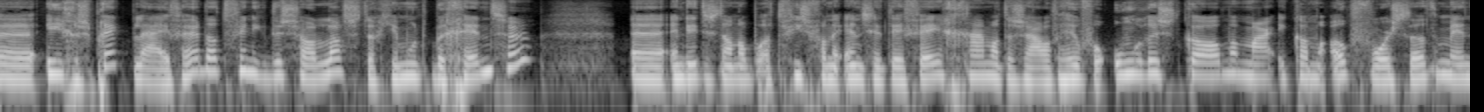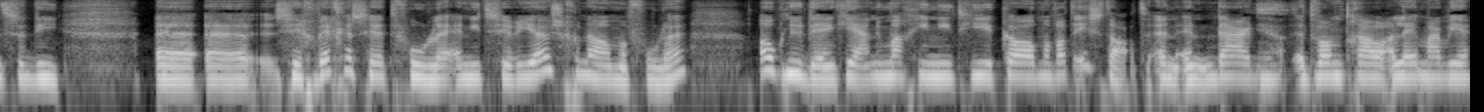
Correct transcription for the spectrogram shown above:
uh, in gesprek blijven. Hè? Dat vind ik dus zo lastig. Je moet begrenzen. Uh, en dit is dan op advies van de NCTV gegaan, want er zou heel veel onrust komen. Maar ik kan me ook voorstellen dat mensen die uh, uh, zich weggezet voelen en niet serieus genomen voelen, ook nu denken: ja, nu mag je niet hier komen, wat is dat? En, en daar het wantrouwen alleen maar weer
